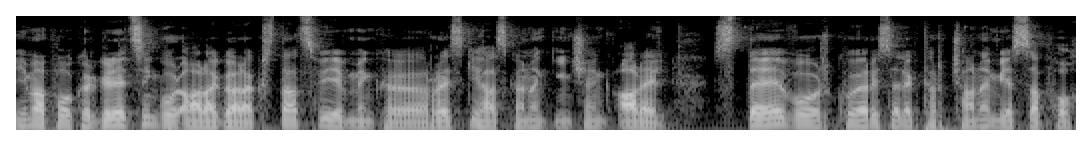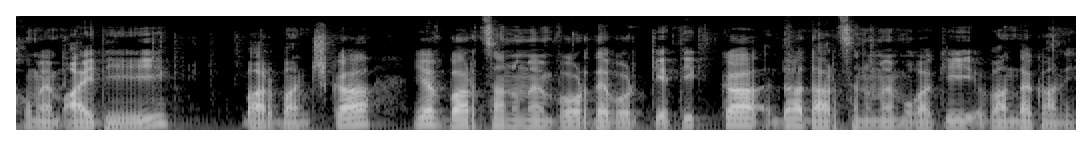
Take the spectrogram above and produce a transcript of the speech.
Հիմա փոքր գրեցինք, որ արագ-արագ ստացվի եւ մենք ռեսկի հասկանանք ինչ ենք արել։ Ստե, որ query selector չանեմ, ես սա փոխում եմ ID-ի, բար բան չկա, եւ բարձանում եմ որտեղ որ կետիկ կա, դա դարձնում եմ ուղակի վանդականի,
